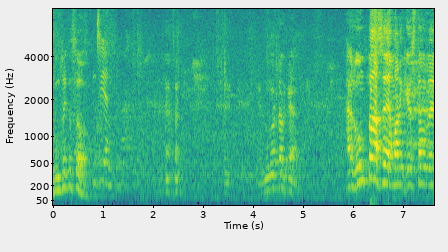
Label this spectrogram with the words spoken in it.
রুম চাইতেছ? জি আঙ্কেল। রুমের দরকার? হ্যাঁ রুম তো আছে আমার গেস্ট হাউসে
